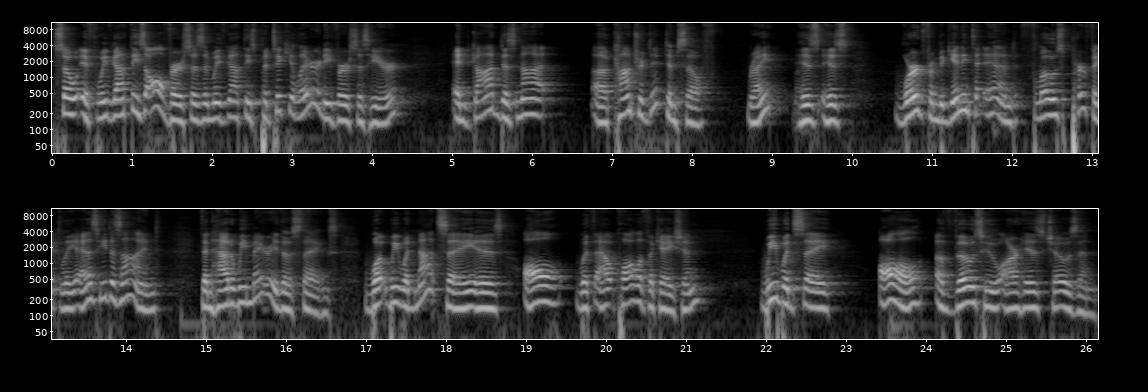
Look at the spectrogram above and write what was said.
So if we've got these all verses and we've got these particularity verses here, and God does not uh, contradict himself, right? His his word from beginning to end flows perfectly as he designed. Then how do we marry those things? What we would not say is all without qualification. We would say all of those who are his chosen,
